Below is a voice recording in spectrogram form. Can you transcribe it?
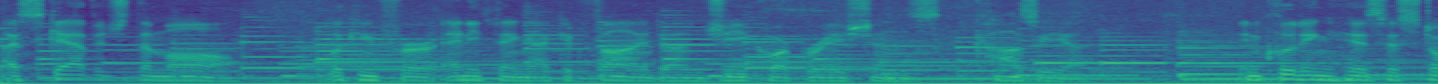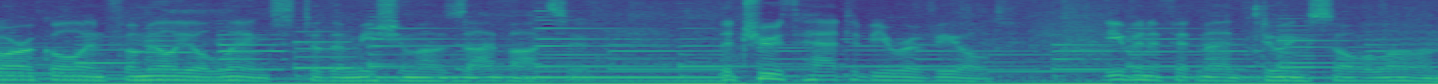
I scavenged them all, looking for anything I could find on G Corporation's Kazuya, including his historical and familial links to the Mishima Zaibatsu. The truth had to be revealed, even if it meant doing so alone.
